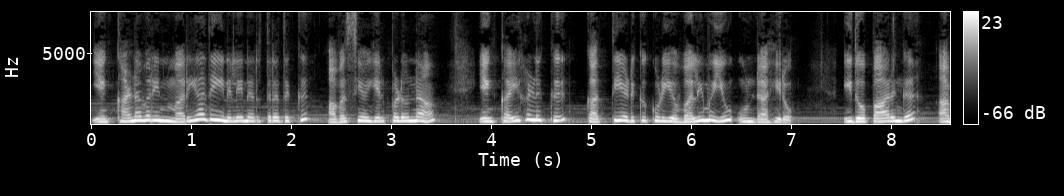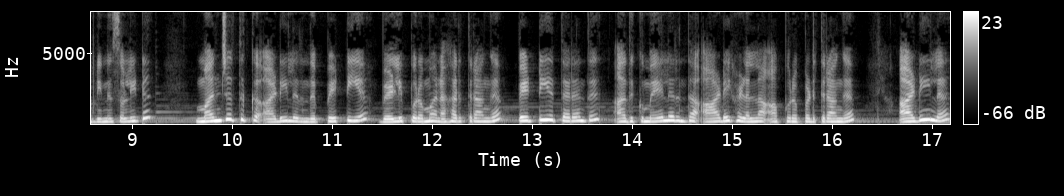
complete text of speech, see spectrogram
என் கணவரின் மரியாதையை நிலைநிறுத்துறதுக்கு அவசியம் ஏற்படும்னா என் கைகளுக்கு கத்தி எடுக்கக்கூடிய வலிமையும் உண்டாகிரும். இதோ பாருங்க அப்படின்னு சொல்லிட்டு மஞ்சத்துக்கு அடியில இருந்த பெட்டிய வெளிப்புறமா நகர்த்துறாங்க. பெட்டியை திறந்து அதுக்கு மேல இருந்த ஆடைகள் எல்லாம் அப்புறப்படுத்துறாங்க. அடியில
